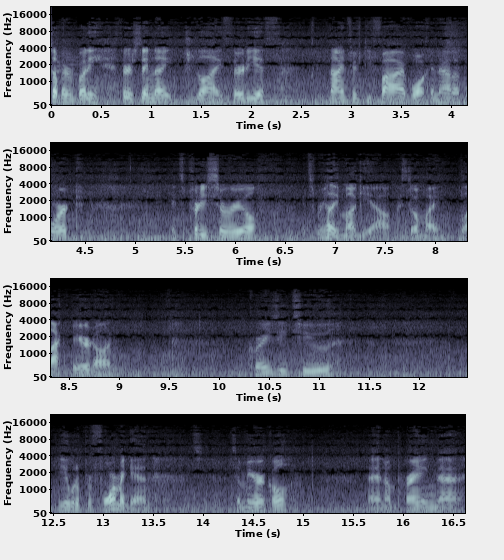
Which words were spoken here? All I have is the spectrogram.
What's up, everybody? Thursday night, July 30th, 9:55. Walking out of work. It's pretty surreal. It's really muggy out. I still have my black beard on. Crazy to be able to perform again. It's, it's a miracle, and I'm praying that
